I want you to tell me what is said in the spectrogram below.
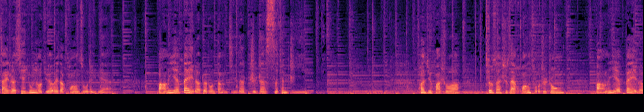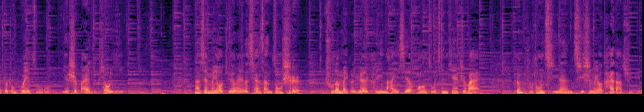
在这些拥有爵位的皇族里边，王爷辈的这种等级的只占四分之一。换句话说，就算是在皇族之中，王爷辈的这种贵族。也是百里挑一。那些没有爵位的闲散宗室，除了每个月可以拿一些皇族津贴之外，跟普通旗人其实没有太大区别，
